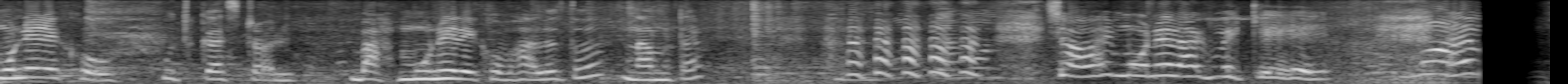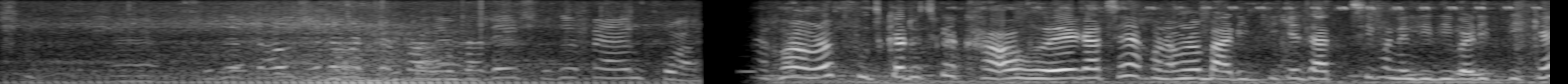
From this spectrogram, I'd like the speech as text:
মনে রেখো ফুচকা স্টল। বাহ, মনে রেখো, ভালো তো নামটা। সবাই মনে রাখবে কে। এখন আমরা ফুচকা টুচকা খাওয়া হয়ে গেছে, এখন আমরা বাড়ির দিকে যাচ্ছি মানে দিদি বাড়ির দিকে।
